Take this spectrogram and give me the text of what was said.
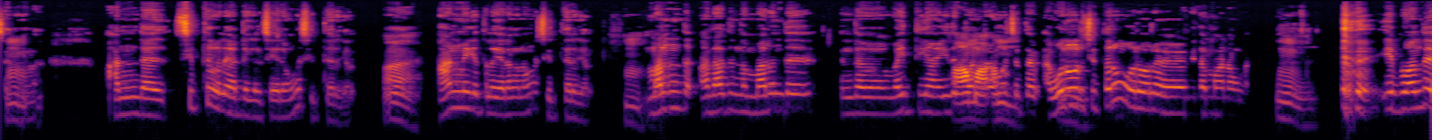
சரிங்களா? அந்த சித்து விளையாட்டுகள் செய்யறவங்க சித்தர்கள். ஆன்மீகத்துல இறங்குனவங்க சித்தர்கள். மந்த அதாவது இந்த மருந்து இந்த வைத்தியம் இது பண்றவங்க. சித்தர் ஒரு ஒரு. சித்தரும் ஒரு ஒரு விதமானவங்க. இப்ப வந்து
